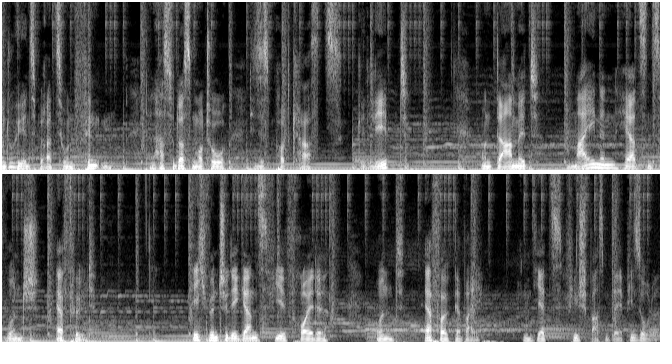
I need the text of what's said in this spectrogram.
und du hier Inspiration finden, dann hast du das Motto dieses Podcasts gelebt und damit meinen Herzenswunsch erfüllt. Ich wünsche dir ganz viel Freude und Erfolg dabei. Und jetzt viel Spaß mit der Episode.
